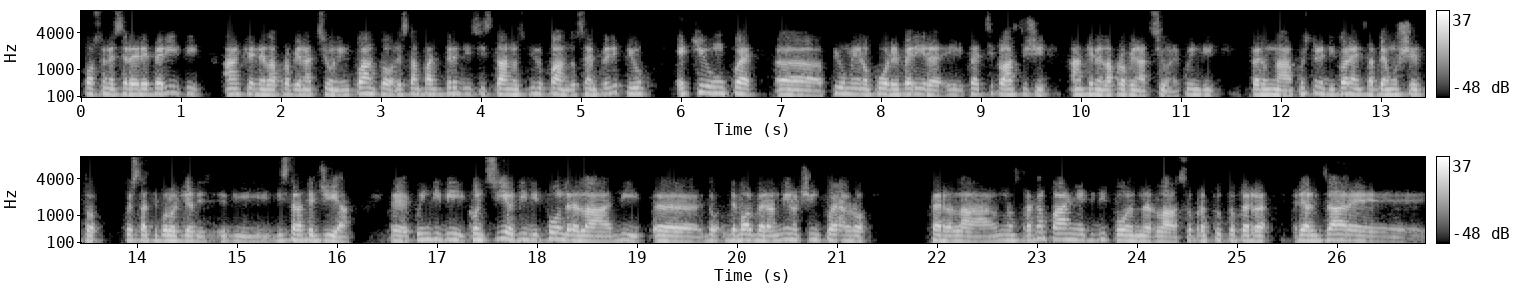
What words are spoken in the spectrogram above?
possono essere reperiti anche nella propria nazione in quanto le stampanti 3D si stanno sviluppando sempre di più e chiunque eh, più o meno può reperire i pezzi plastici anche nella propria nazione. Quindi per una questione di coerenza abbiamo scelto questa tipologia di, di, di strategia eh, quindi vi consiglio di diffondere la, di eh, devolvere almeno 5 euro per la nostra campagna e di diffonderla soprattutto per realizzare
